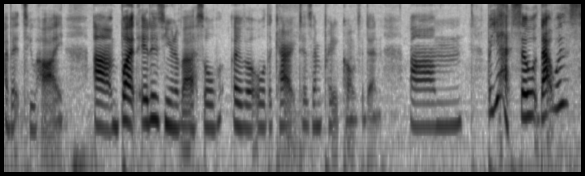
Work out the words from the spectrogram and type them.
a bit too high. Um, but it is universal over all the characters I'm pretty confident. Um, but yeah, so that was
